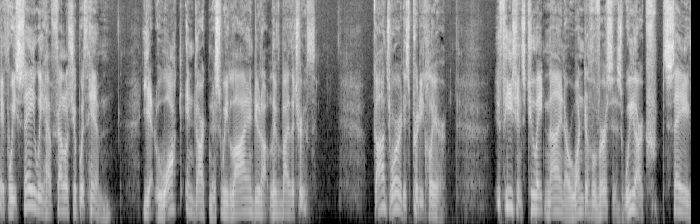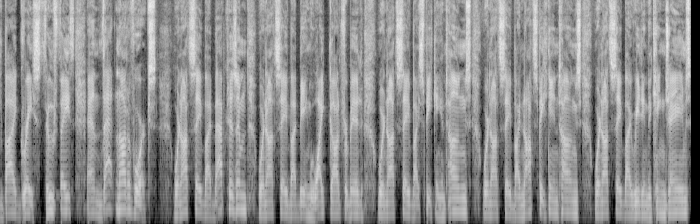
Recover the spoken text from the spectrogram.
If we say we have fellowship with him, yet walk in darkness, we lie and do not live by the truth. God's word is pretty clear. Ephesians 2 8 and 9 are wonderful verses. We are saved by grace through faith, and that not of works. We're not saved by baptism. We're not saved by being white, God forbid. We're not saved by speaking in tongues. We're not saved by not speaking in tongues. We're not saved by reading the King James.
